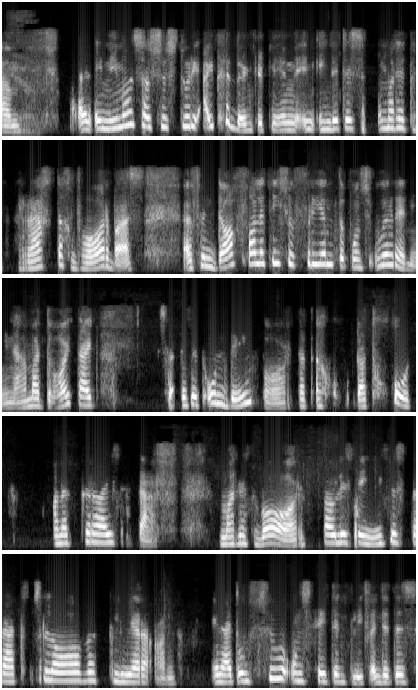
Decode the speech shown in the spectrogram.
Um ja. en, en niemand sou so 'n storie uitgedink het nie en en, en dit is omdat dit regtig waar was. Uh, vandag val dit nie so vreemd op ons ore nie, nou, maar daai tyd is dit ondenkbaar dat 'n dat God aan 'n kruis sterf. Maar dis waar. Paulus sê Jesus trek slawe klere aan en hy het ons so ontsettend lief en dit is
